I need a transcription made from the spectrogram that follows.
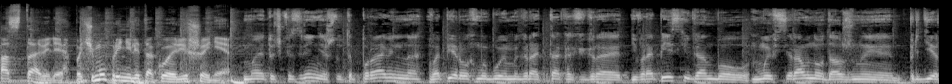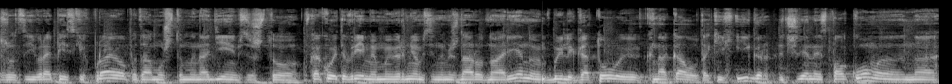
оставили. Почему приняли такое решение? Моя точка зрения, что это правильно. Во-первых, мы будем играть так, как играет европейский гандбол. Мы все равно должны придерживаться европейских правил, потому что мы надеемся, что в какое-то время мы вернемся на международную арену, были готовы к накалу таких игр. Члены исполкома на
